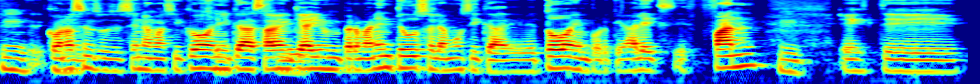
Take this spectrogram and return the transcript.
Mm. conocen sus escenas más icónicas, Sí, saben que hay un permanente uso de la música de Beethoven, porque Alex es fan. Mm. Este,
